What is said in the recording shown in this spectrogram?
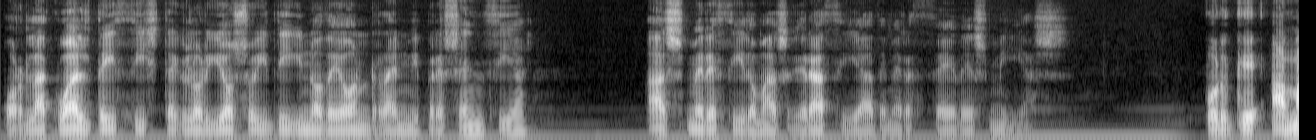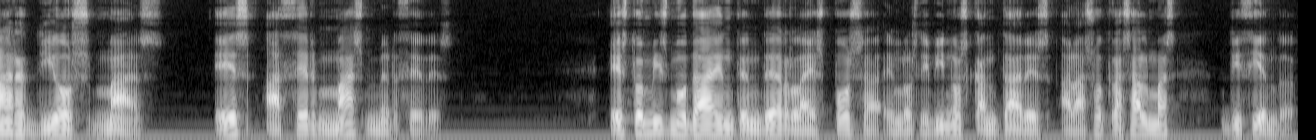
por la cual te hiciste glorioso y digno de honra en mi presencia, has merecido más gracia de mercedes mías. Porque amar Dios más es hacer más mercedes. Esto mismo da a entender la esposa en los divinos cantares a las otras almas, diciendo,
